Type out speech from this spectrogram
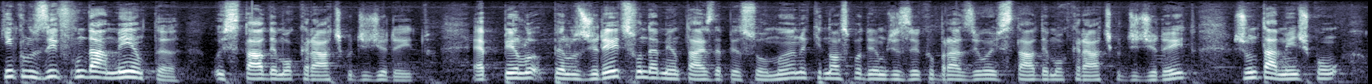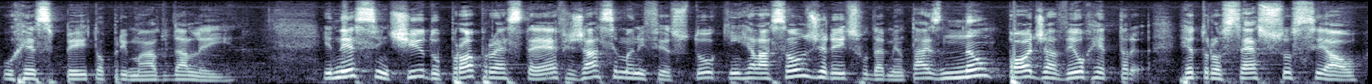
que inclusive fundamenta o Estado democrático de direito. É pelo, pelos direitos fundamentais da pessoa humana que nós podemos dizer que o Brasil é um Estado democrático de direito, juntamente com o respeito ao primado da lei. E, nesse sentido, o próprio STF já se manifestou que, em relação aos direitos fundamentais, não pode haver o retro retrocesso social.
